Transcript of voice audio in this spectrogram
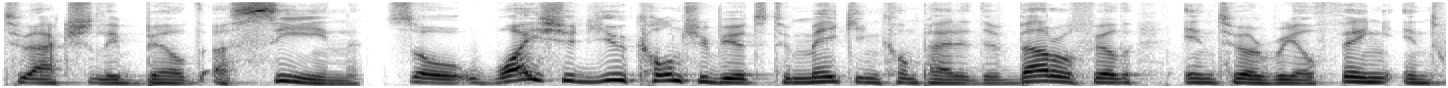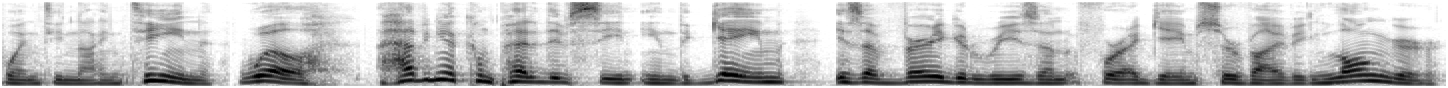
to actually build a scene. So why should you contribute to making competitive Battlefield into a real thing in 2019? Well, Having a competitive scene in the game is a very good reason for a game surviving longer.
